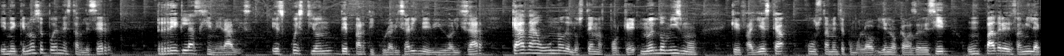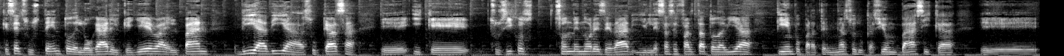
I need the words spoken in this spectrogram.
en el que no se pueden establecer reglas generales. Es cuestión de particularizar, individualizar cada uno de los temas, porque no es lo mismo que fallezca justamente como lo, bien lo acabas de decir, un padre de familia que es el sustento del hogar, el que lleva el pan día a día a su casa eh, y que sus hijos son menores de edad y les hace falta todavía tiempo para terminar su educación básica eh,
